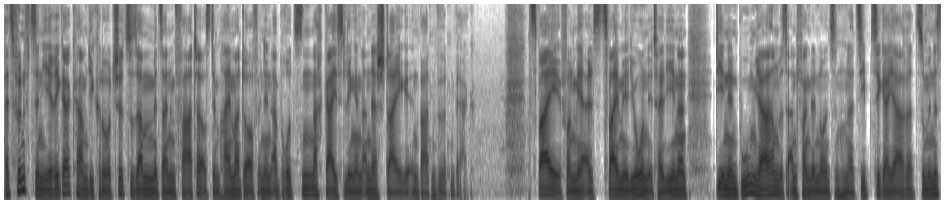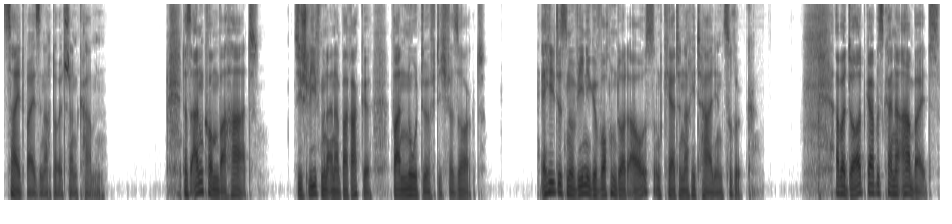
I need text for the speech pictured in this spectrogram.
Als 15-Jähriger kam die Croce zusammen mit seinem Vater aus dem Heimatdorf in den Abruzzen nach Geislingen an der Steige in Baden-Württemberg. Zwei von mehr als zwei Millionen Italienern, die in den Boomjahren bis Anfang der 1970er Jahre zumindest zeitweise nach Deutschland kamen. Das Ankommen war hart. Sie schliefen in einer Baracke, waren notdürftig versorgt. Er hielt es nur wenige Wochen dort aus und kehrte nach Italien zurück. Aber dort gab es keine Arbeit.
